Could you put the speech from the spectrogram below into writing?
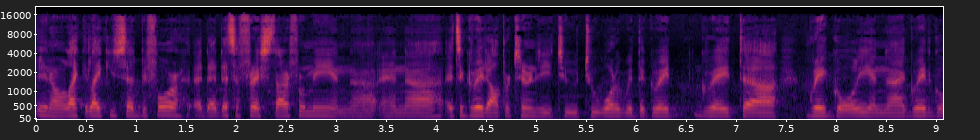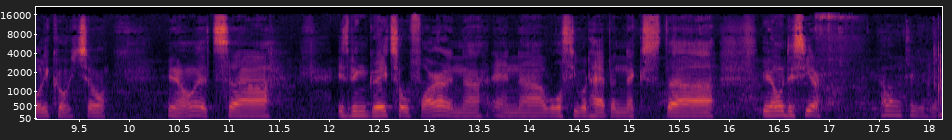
you know, like like you said before, uh, that, that's a fresh start for me, and uh, and it's a great opportunity to to work with the great great great goalie and great goalie coach. So you know, it's uh, it's been great so far, and uh, and uh, we'll see what happens next, uh, you know, this year. How long you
